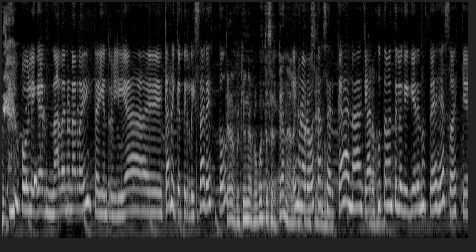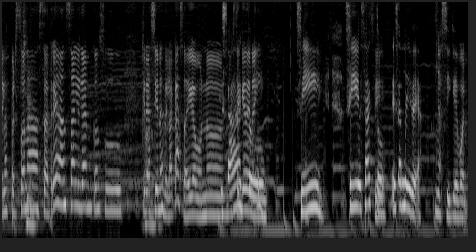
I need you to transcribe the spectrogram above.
publicar nada en una revista y en realidad, eh, claro, hay que aterrizar esto. Claro, porque es una propuesta cercana. la Es que una propuesta haciendo. cercana, claro, Claro. justamente lo que quieren ustedes eso, es que las personas se atrevan, salgan con sus creaciones de la casa, digamos, no, no se queden ahí. Sí, sí, exacto. Sí. Esa es la idea. Así que bueno,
